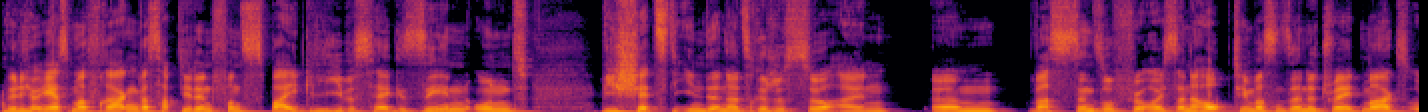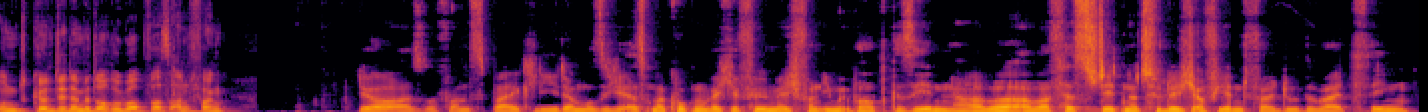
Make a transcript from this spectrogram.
würde ich euch erstmal fragen, was habt ihr denn von Spike Lee bisher gesehen und wie schätzt ihr ihn denn als Regisseur ein? Ähm, was sind so für euch seine Hauptthemen, was sind seine Trademarks und könnt ihr damit auch überhaupt was anfangen? Ja, also von Spike Lee, da muss ich erstmal gucken, welche Filme ich von ihm überhaupt gesehen habe. Aber fest steht natürlich auf jeden Fall Do the Right Thing.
